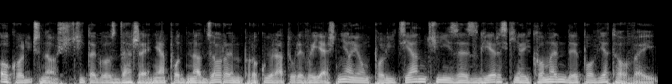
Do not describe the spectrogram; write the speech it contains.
Okoliczności tego zdarzenia pod nadzorem prokuratury wyjaśniają policjanci ze Zgierskiej Komendy Powiatowej.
